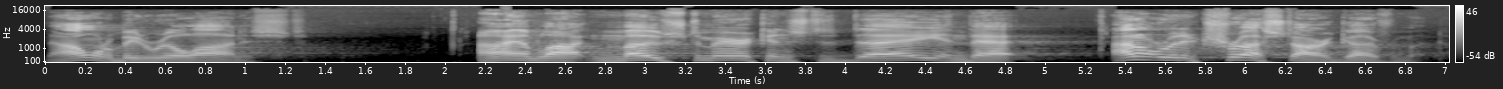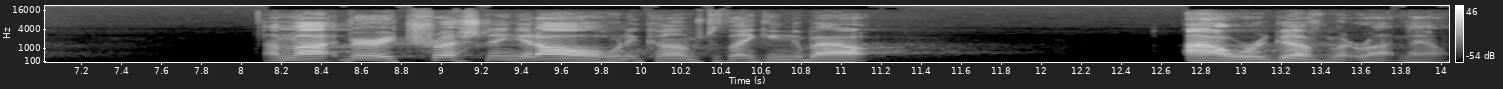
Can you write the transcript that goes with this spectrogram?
Now, I want to be real honest. I am like most Americans today in that I don't really trust our government. I'm not very trusting at all when it comes to thinking about our government right now.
